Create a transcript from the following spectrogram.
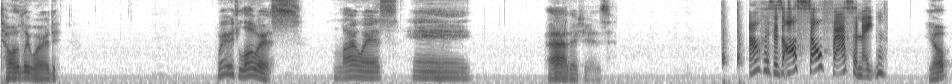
Totally would. Where's Lois? Lois. Hey. Ah, there she is. Oh, this is all so fascinating. Yep.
